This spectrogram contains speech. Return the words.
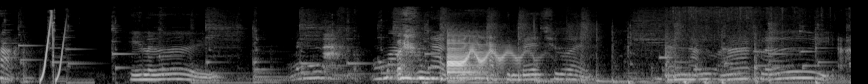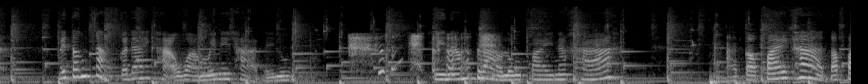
ค่ะ เทเลยมันหนักมากมันหนักมากอะคุณแม่ช่วยมันหนักมากเลยอะไม่ต้องจับก็ได้ค่ะเอาวางไว้ในถาดเลยลูกเทน้ำเปล่าลงไปนะคะอะ ต่อไปค่ะ ต่อไป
